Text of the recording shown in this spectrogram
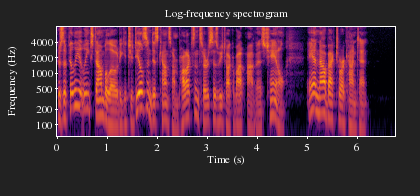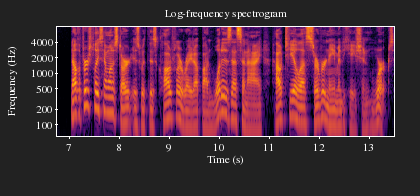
there's affiliate links down below to get you deals and discounts on products and services we talk about on this channel. And now back to our content. Now, the first place I want to start is with this Cloudflare write-up on what is SNI, how TLS server name indication works,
